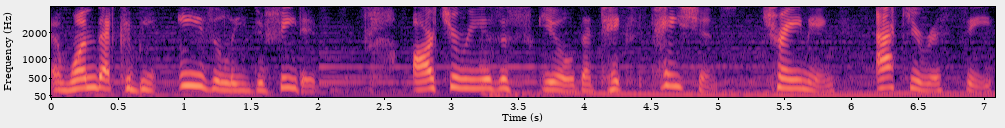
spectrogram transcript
and one that could be easily defeated. Archery is a skill that takes patience, training, accuracy,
